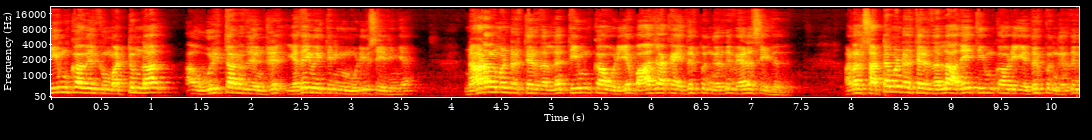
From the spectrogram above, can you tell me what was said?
திமுகவிற்கு மட்டும்தான் உரித்தானது என்று எதை வைத்து நீங்கள் முடிவு செய்கிறீங்க நாடாளுமன்ற தேர்தலில் திமுகவுடைய பாஜக எதிர்ப்புங்கிறது வேலை செய்தது. ஆனால் சட்டமன்ற தேர்தலில் அதே திமுகவுடைய எதிர்ப்புங்கிறது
